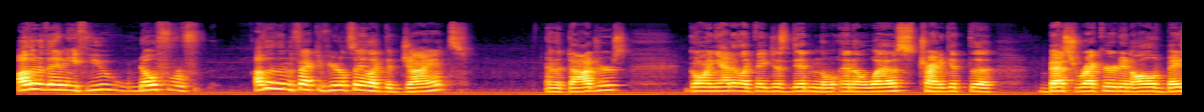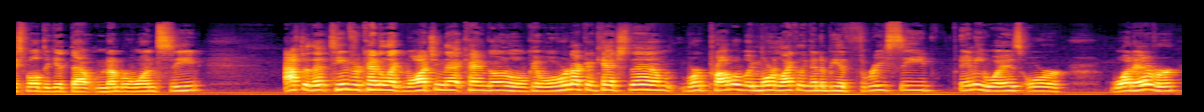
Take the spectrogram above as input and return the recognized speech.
other than if you know for, other than the fact if you're let's say like the Giants and the Dodgers going at it like they just did in the NL West, trying to get the best record in all of baseball to get that number one seed. After that, teams are kind of like watching that, kind of going, okay, well, we're not going to catch them. We're probably more likely going to be a three seed, anyways, or whatever.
